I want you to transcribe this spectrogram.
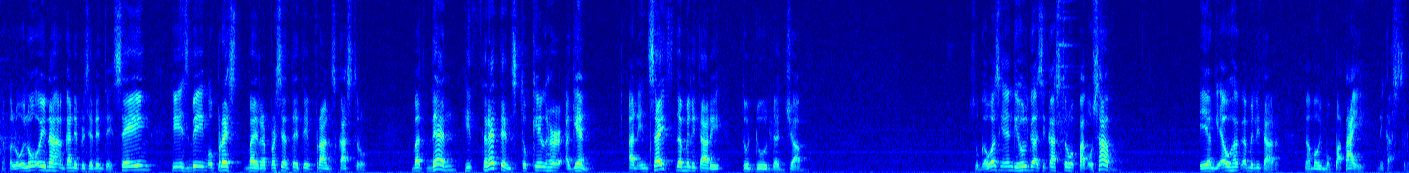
Napaluoy na ang kanil presidente saying he is being oppressed by Representative Franz Castro. But then he threatens to kill her again and incites the military to do the job. So gawas nga gihulga si Castro pag-usab, iyang giawhag ang militar nga mo mo patay ni Castro.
